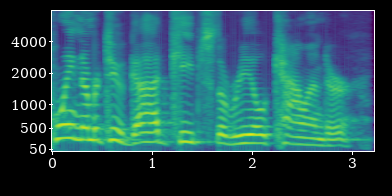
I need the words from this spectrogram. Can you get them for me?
Point number two God keeps the real calendar.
